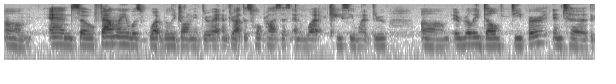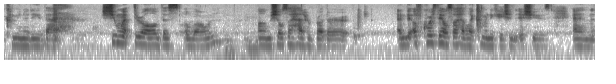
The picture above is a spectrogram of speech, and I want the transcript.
Um, and so family was what really drew me through it and throughout this whole process and what casey went through um, it really delved deeper into the community that she went through all of this alone mm-hmm. um, she also had her brother and of course they also had like communication issues and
